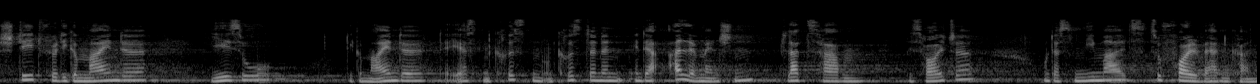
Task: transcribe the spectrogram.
steht für die Gemeinde Jesu die Gemeinde der ersten Christen und Christinnen, in der alle Menschen Platz haben bis heute und das niemals zu voll werden kann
